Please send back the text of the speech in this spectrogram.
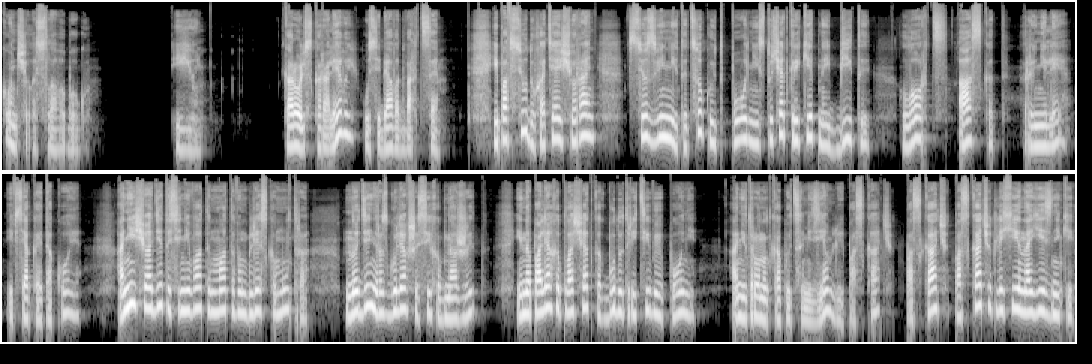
Кончилась, слава богу. Июнь. Король с королевой у себя во дворце. И повсюду, хотя еще рань, все звенит, и цокают пони, и стучат крикетные биты, лордс, аскот, раниле и всякое такое. Они еще одеты синеватым матовым блеском утра, но день, разгулявшись, их обнажит, и на полях и площадках будут ретивые пони. Они тронут копытцами землю и поскачут, поскачут, поскачут лихие наездники,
